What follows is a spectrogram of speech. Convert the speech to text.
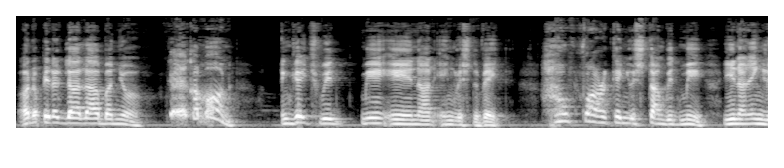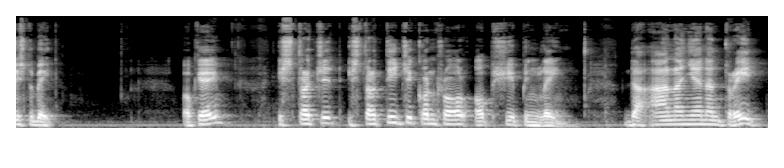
ano pinaglalaban nyo? Kaya come on, engage with me in an English debate. How far can you stand with me in an English debate? Okay? Strategic, strategic control of shipping lane. Daanan niya ng trade.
